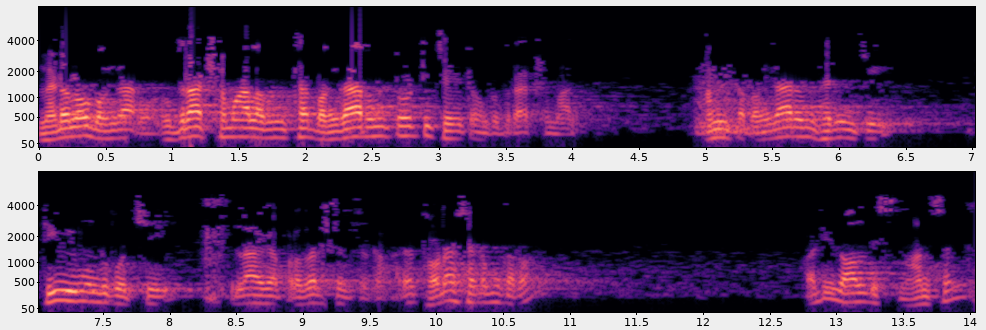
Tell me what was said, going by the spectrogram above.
మెడలో బంగారం. రుద్రాక్షమాలంతా బంగారంతో చేయటం రుద్రాక్షమాలు. అంత బంగారం ధరించి టీవీ ముందుకు వచ్చి ఇలాగ ప్రదర్శించడం అదే థోడా శరం కరో what is all this nonsense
